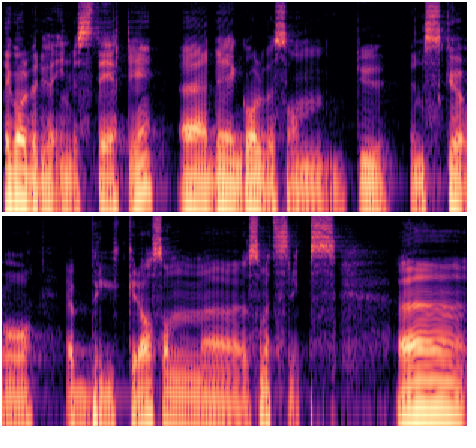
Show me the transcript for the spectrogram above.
Det gulvet du har investert i, eh, det gulvet som du ønsker å bruke da, som, eh, som, et slips. Eh,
